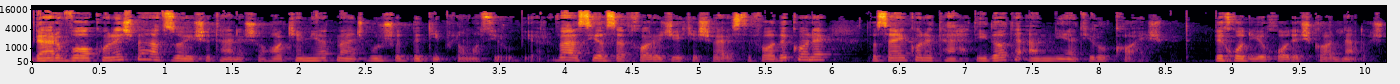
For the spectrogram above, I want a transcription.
در واکنش به افزایش تنش حاکمیت مجبور شد به دیپلماسی رو بیاره و از سیاست خارجی کشور استفاده کنه تا سعی کنه تهدیدات امنیتی رو کاهش بده. به خودی و خود اشکال نداشت.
